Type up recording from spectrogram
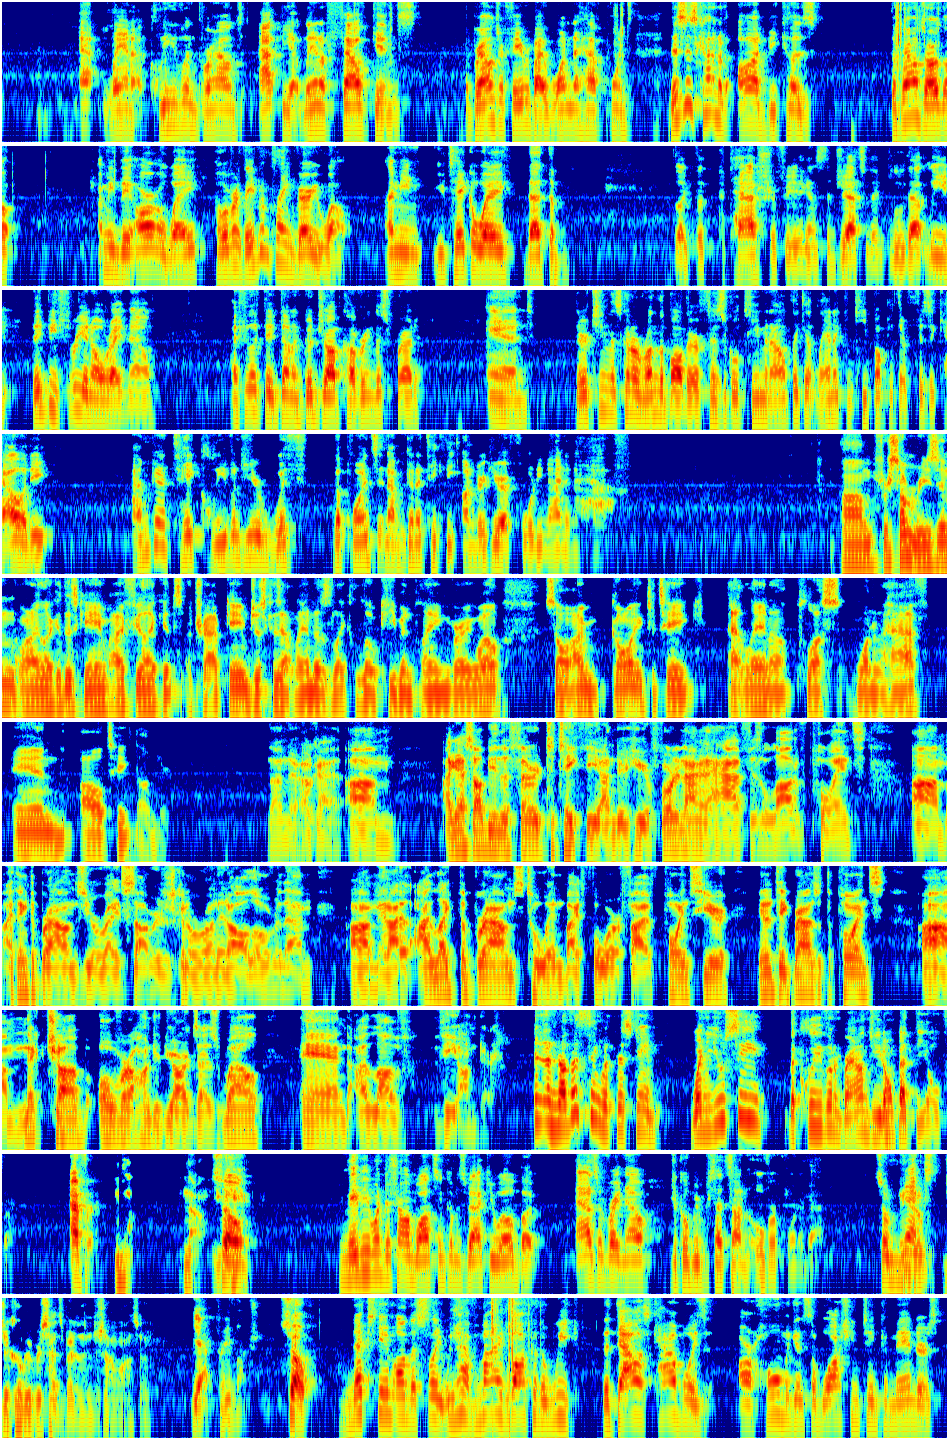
Atlanta, Cleveland Browns at the Atlanta Falcons. The Browns are favored by one and a half points. This is kind of odd because the Browns are the, I mean, they are away. However, they've been playing very well. I mean, you take away that the, like the catastrophe against the Jets, where they blew that lead, they'd be three and zero right now. I feel like they've done a good job covering the spread, and they're a team that's going to run the ball. They're a physical team, and I don't think Atlanta can keep up with their physicality. I'm going to take Cleveland here with the points, and I'm going to take the under here at 49 and a half. Um, for some reason, when I look at this game, I feel like it's a trap game just because Atlanta's like low key been playing very well. So I'm going to take Atlanta plus one and a half, and I'll take the under. Under. Okay. Um, I guess I'll be the third to take the under here. 49 and a half is a lot of points. Um, I think the Browns, you're right, Stav, are just going to run it all over them. Um, and I, I like the Browns to win by four or five points here. I'm going to take Browns with the points. Um, Nick Chubb over 100 yards as well. And I love the under. And another thing with this game, when you see the Cleveland Browns, you don't bet the over, ever. No. you So can't. maybe when Deshaun Watson comes back, you will. But as of right now, Jacoby Brissett's an over quarterback. So next, Jo- Jacoby Brissett's better than Deshaun Watson. Yeah, pretty much. So, next game on the slate, we have my lock of the week. The Dallas Cowboys are home against the Washington Commanders.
